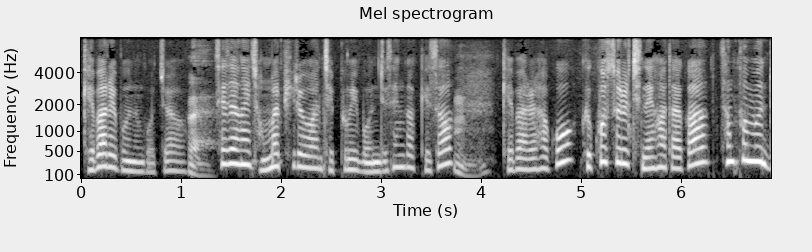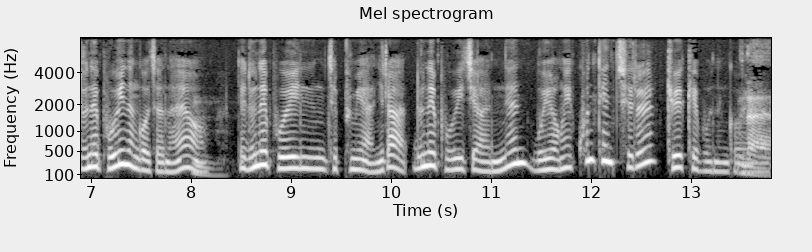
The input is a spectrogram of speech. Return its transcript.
개발해 보는 거죠. 네. 세상에 정말 필요한 제품이 뭔지 생각해서 음. 개발을 하고 그 코스를 진행하다가 상품은 눈에 보이는 거잖아요. 음. 근데 눈에 보이는 제품이 아니라 눈에 보이지 않는 무형의 콘텐츠를 기획해 보는 거예요. 네.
